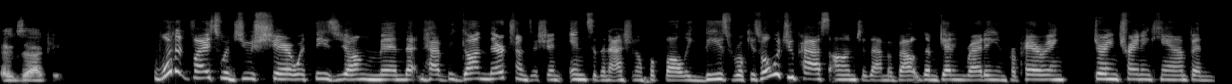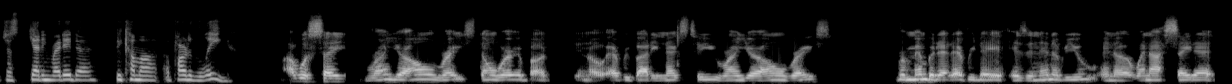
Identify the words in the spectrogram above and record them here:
Exactly. What advice would you share with these young men that have begun their transition into the National Football League, these rookies? What would you pass on to them about them getting ready and preparing during training camp and just getting ready to become a, a part of the league? I would say run your own race. Don't worry about, you know, everybody next to you. Run your own race. Remember that every day is an interview. And uh, when I say that,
